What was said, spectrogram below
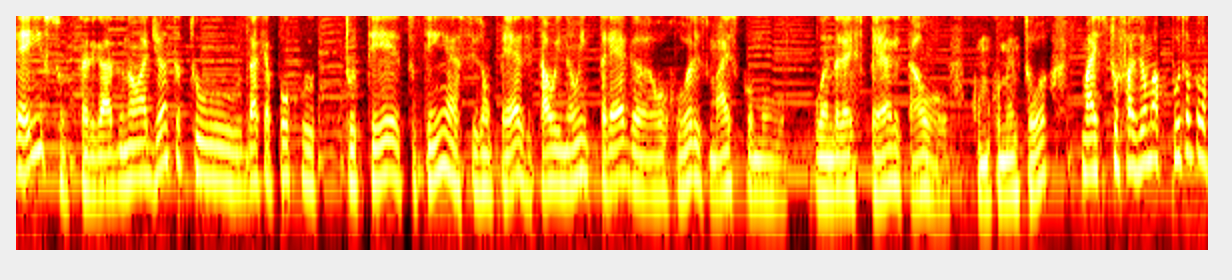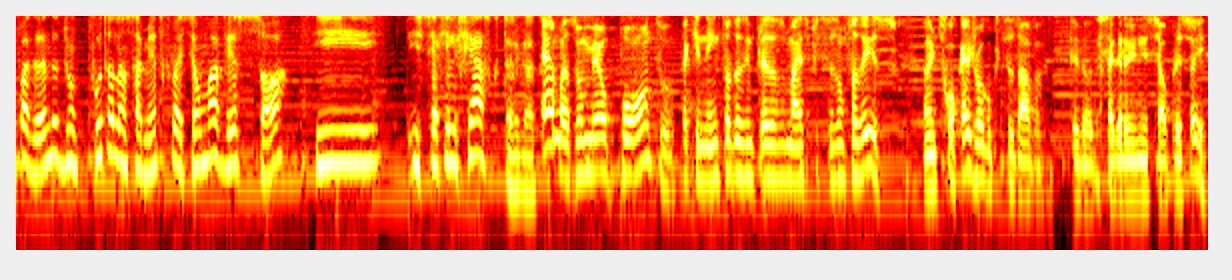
é isso, tá ligado? Não adianta tu, daqui a pouco, tu ter, tu tem a Season Pass e tal, e não entrega horrores mais como o André espera e tal, como comentou, mas tu fazer uma puta propaganda de um puta lançamento que vai ser uma vez só e, e ser aquele fiasco, tá ligado? É, mas o meu ponto é que nem todas as empresas mais precisam fazer isso. Antes qualquer jogo precisava, entendeu? Dessa grana inicial pra isso aí.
